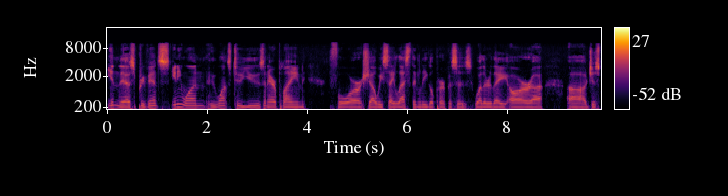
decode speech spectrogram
in this prevents anyone who wants to use an airplane for, shall we say, less than legal purposes, whether they are uh, uh, just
